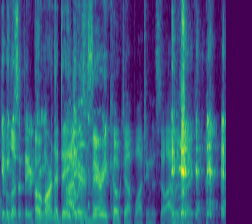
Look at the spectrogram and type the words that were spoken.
Give me look, this a fair Omar and the daycares. I was daycares. very coked up watching this, so I was like, treat.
